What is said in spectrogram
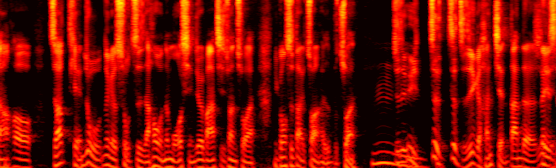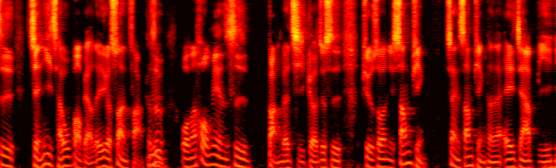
然后。只要填入那个数字，然后我的模型就会把它计算出来，你公司到底赚还是不赚？嗯，就是预这这只是一个很简单的类似简易财务报表的一个算法。可是我们后面是绑了几个，就是譬如说你商品，像你商品可能 A 加 B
